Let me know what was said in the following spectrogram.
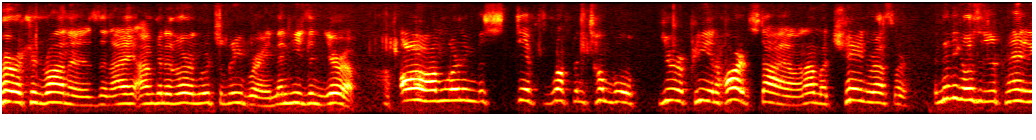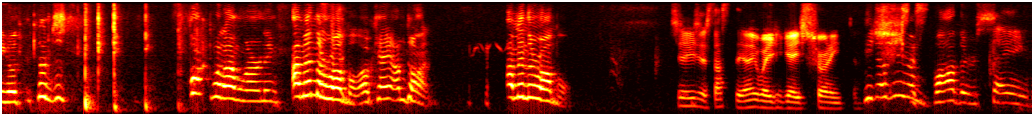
hurricanranas, and I I'm gonna learn lucha libre, and then he's in Europe. Oh, I'm learning the stiff, rough and tumble European hard style, and I'm a chain wrestler. And then he goes to Japan and he goes, no, just fuck what I'm learning. I'm in the rumble, okay? I'm done. I'm in the rumble. Jesus, that's the only way you can get his training. He doesn't even bother saying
